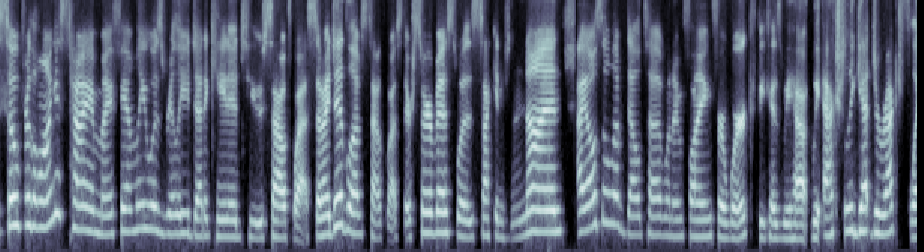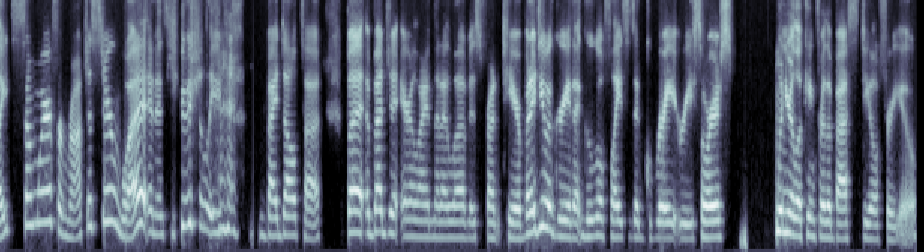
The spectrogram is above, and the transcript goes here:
so for the longest time, my family was really dedicated to Southwest, and I did love Southwest. Their service was second to none. I also love Delta when I'm flying for work because we have we actually get direct flights somewhere from Rochester. What? And it's usually by Delta. But a budget airline that I love is Frontier. But I do agree that Google Flights is a great resource when you're looking for the best deal for you.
